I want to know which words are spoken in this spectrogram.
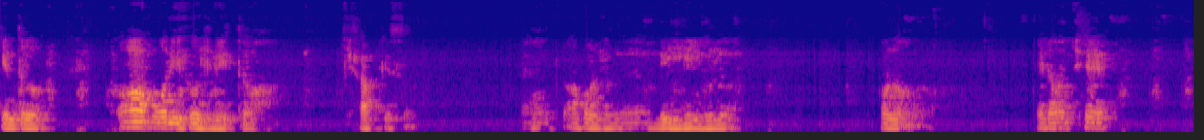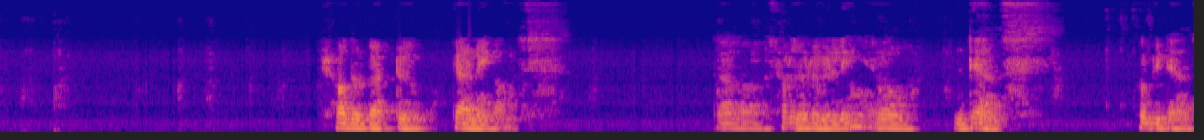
কিন্তু অপরিকল্পিত সব কিছু অপরিকল্পিত বিল্ডিংগুলো, কোনো এটা হচ্ছে সদরঘাট টু কেরানীগঞ্জ। তো ছোট ছোটো বিল্ডিং এবং ড্যান্স খুবই ড্যান্স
